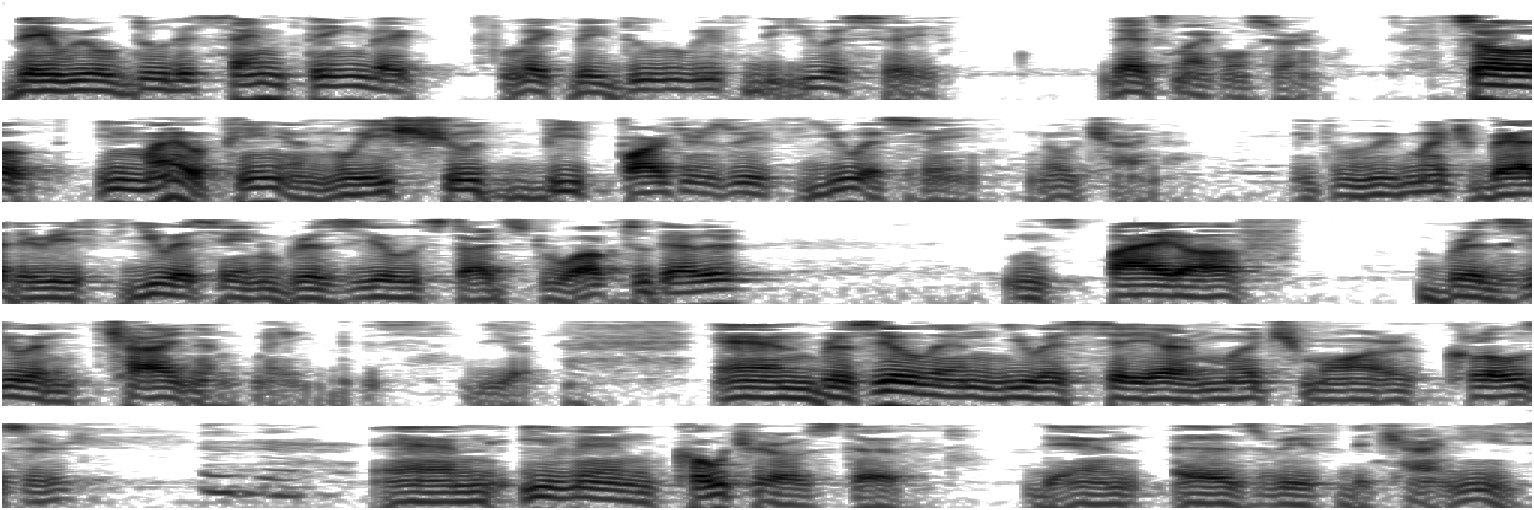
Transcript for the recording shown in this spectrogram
they will do the same thing like like they do with the USA. That's my concern. So, in my opinion, we should be partners with USA, no China. It will be much better if USA and Brazil starts to work together, in spite of Brazil and China make this deal. And Brazil and USA are much more closer Mm-hmm. and even cultural stuff than as with the Chinese.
